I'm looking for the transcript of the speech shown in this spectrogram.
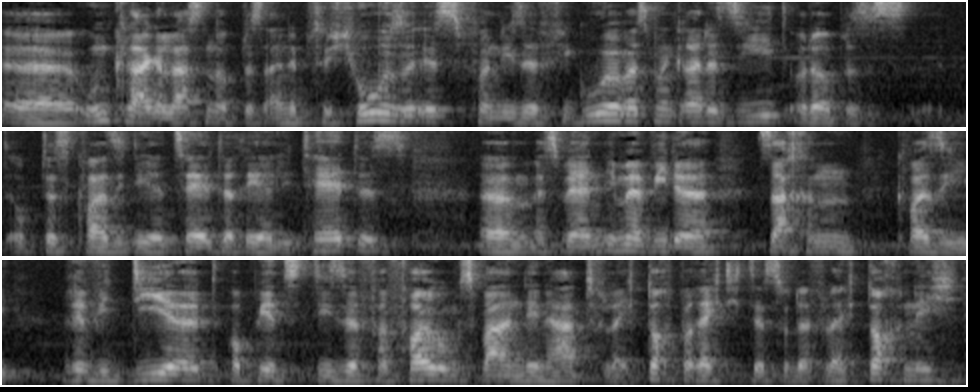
äh, unklar gelassen, ob das eine Psychose ist von dieser Figur, was man gerade sieht, oder ob das, ob das quasi die erzählte Realität ist. Ähm, es werden immer wieder Sachen quasi revidiert, ob jetzt dieser Verfolgungswahn, den er hat, vielleicht doch berechtigt ist oder vielleicht doch nicht.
